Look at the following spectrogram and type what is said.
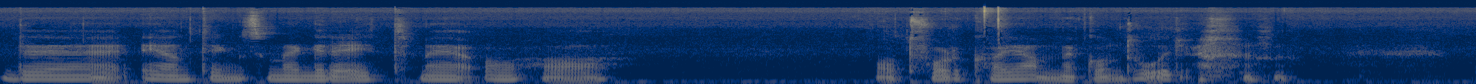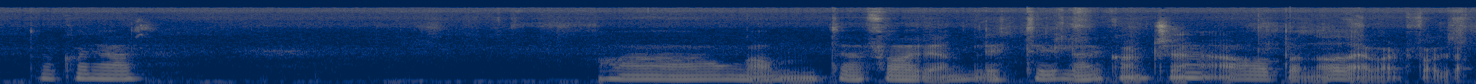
Det er én ting som er greit med å ha at folk har hjemmekontor. da kan jeg ha ungene til faren litt tidligere, kanskje. Jeg håper nå det, i hvert fall. da.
